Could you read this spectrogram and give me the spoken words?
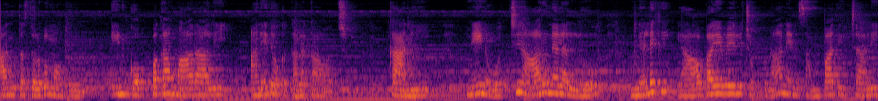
అంత సులభం అవుతుంది. నేను గొప్పగా మారాలి అనేది ఒక కళ కావచ్చు. కానీ నేను వచ్చే ఆరు నెలల్లో నెలకి యాభై వేలు చొప్పున నేను సంపాదించాలి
